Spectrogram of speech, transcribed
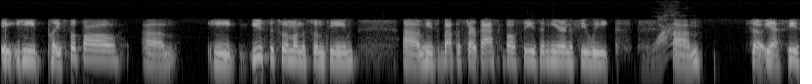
he, he plays football. Um, he used to swim on the swim team. Um, he's about to start basketball season here in a few weeks. Wow. Um, so yes, he's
